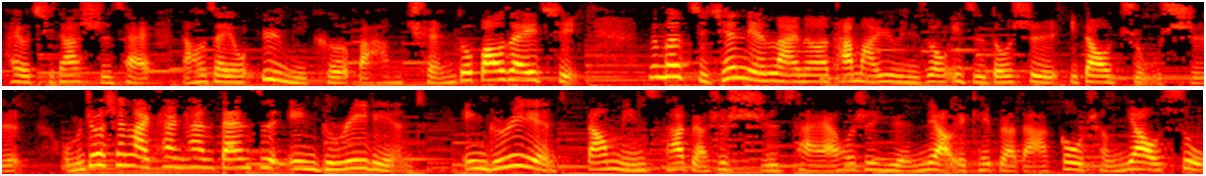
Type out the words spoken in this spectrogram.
还有其他食材，然后再用玉米壳把它们全都包在一起。那么几千年来呢，塔马玉米粽一直都是一道主食。我们就先来看看单字 ingredient。Ingredient 当名词，它表示食材啊，或是原料，也可以表达构成要素。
